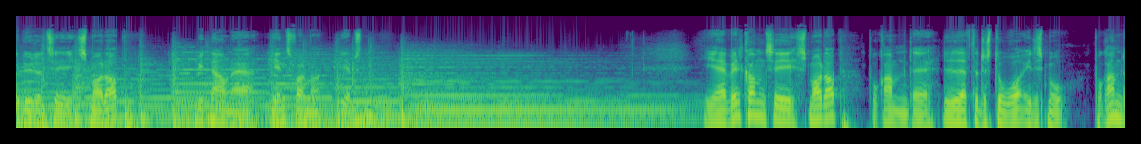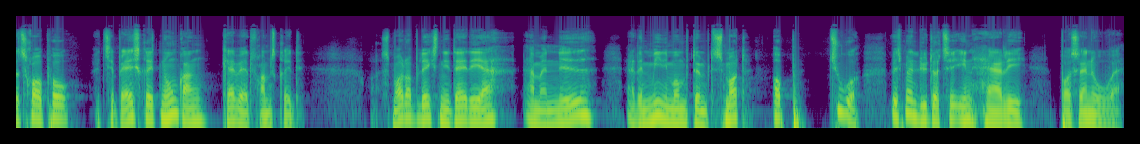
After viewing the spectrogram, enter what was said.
Du lytter til Småt Op. Mit navn er Jens Folmer Jebsen. Ja, velkommen til Småt Op, programmet, der leder efter det store i det små. Programmet, der tror på, at tilbageskridt nogle gange kan være et fremskridt. Og småt oplægsen i dag, det er, at man nede er det minimum dømt småt op tur, hvis man lytter til en herlig bossa nova.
